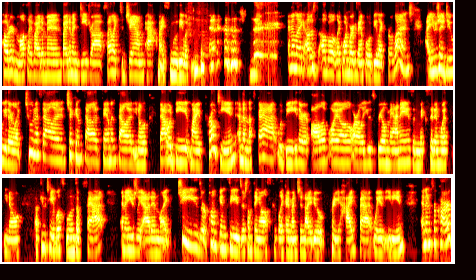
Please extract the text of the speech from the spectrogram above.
powdered multivitamin, vitamin D drops. I like to jam pack my smoothie with and then like I'll just I'll go like one more example would be like for lunch, I usually do either like tuna salad, chicken salad, salmon salad, you know, that would be my protein. And then the fat would be either olive oil or I'll use real mayonnaise and mix it in with, you know, a few tablespoons of fat and I usually add in like cheese or pumpkin seeds or something else because, like I mentioned, I do a pretty high fat way of eating. And then for carb,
